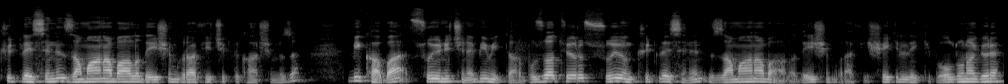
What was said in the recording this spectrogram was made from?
kütlesinin zamana bağlı değişim grafiği çıktı karşımıza. Bir kaba suyun içine bir miktar buz atıyoruz. Suyun kütlesinin zamana bağlı değişim grafiği şekildeki gibi olduğuna göre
